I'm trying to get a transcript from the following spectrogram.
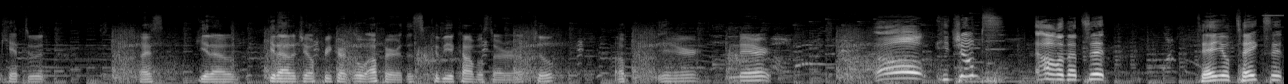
Can't do it. Nice. Get out of get out of jail free card. Oh, up air. This could be a combo starter. Up tilt. Up there. There. Oh, he jumps. Oh, that's it. Daniel takes it.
